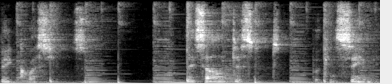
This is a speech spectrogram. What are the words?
big questions. They sound distant but can see me.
